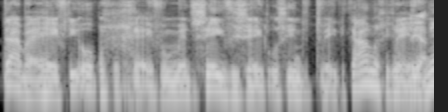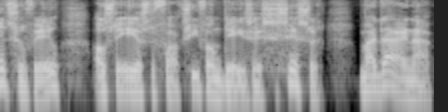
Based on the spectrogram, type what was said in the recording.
Daarbij heeft hij op een gegeven moment zeven zetels in de Tweede Kamer gekregen. Ja. Net zoveel als de eerste fractie van D66. Maar daarna.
